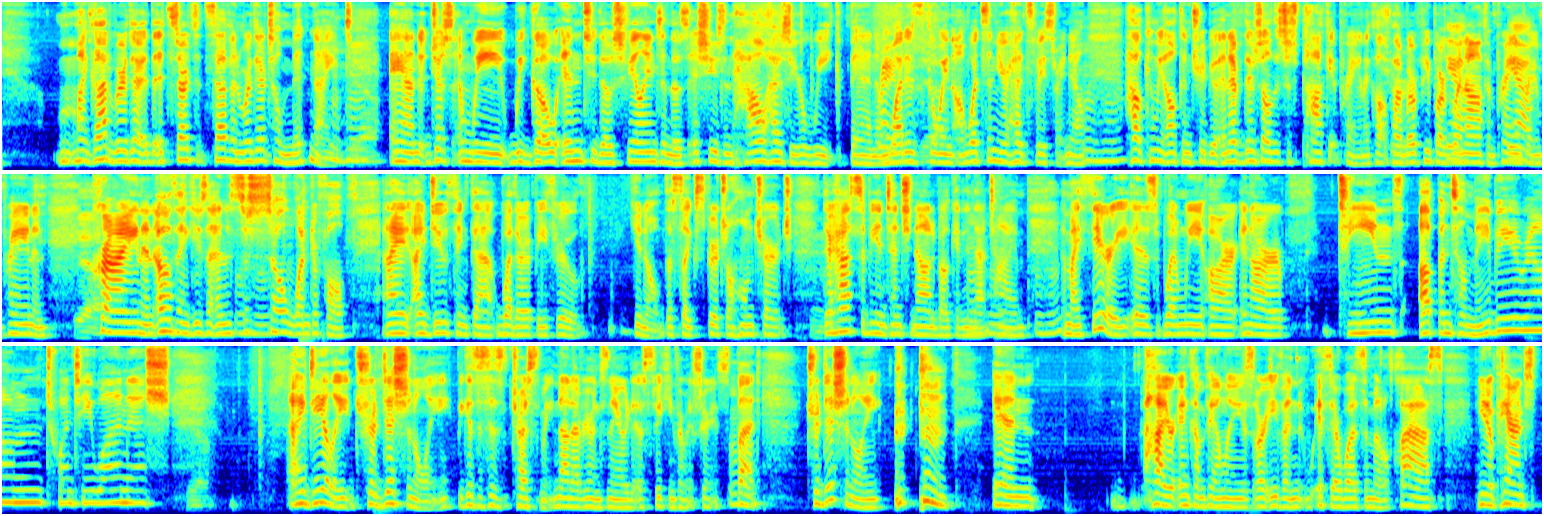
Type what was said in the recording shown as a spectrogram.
my God, we're there. It starts at seven. We're there till midnight, Mm-hmm. Yeah. and just and we we go into those feelings and those issues, and how has your week been, and Right. what is going on, what's in your headspace right now, how can we all contribute? And if there's all this just pocket praying. I call it pocket, where people are going off and praying, Yeah. praying, praying, and Yeah. crying, and oh, thank you, and it's just Mm-hmm. so wonderful. And I I do think that whether it be through you know this like spiritual home church there has to be intentionality about getting that Mm-hmm. time and my theory is when we are in our teens up until maybe around 21ish Yeah. ideally traditionally because this is trust me not everyone's narrative speaking from experience Mm-hmm. but traditionally in higher income families or even if there was a middle class you know parents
